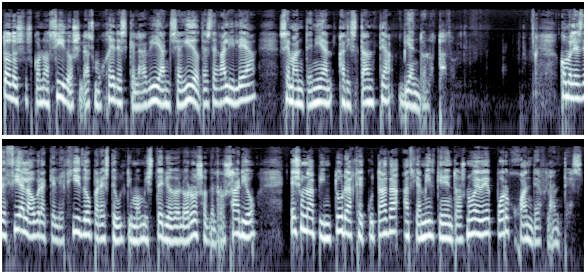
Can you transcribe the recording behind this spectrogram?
Todos sus conocidos y las mujeres que la habían seguido desde Galilea se mantenían a distancia viéndolo todo. Como les decía, la obra que he elegido para este último misterio doloroso del Rosario es una pintura ejecutada hacia 1509 por Juan de Flantes,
